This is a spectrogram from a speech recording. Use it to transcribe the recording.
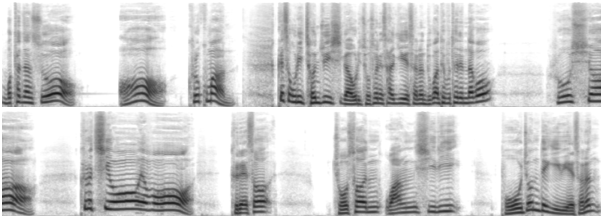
못하잖수. 어, 그렇구만. 그래서 우리 전주희 씨가 우리 조선에 살기 위해서는 누구한테 붙어야 된다고? 러시아. 그렇지요, 여보. 그래서 조선 왕실이 보존되기 위해서는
